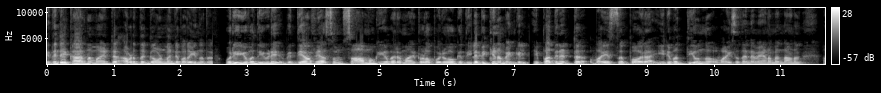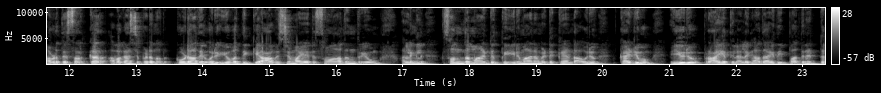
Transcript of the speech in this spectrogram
ഇതിന്റെ കാരണമായിട്ട് അവിടുത്തെ ഗവൺമെന്റ് പറയുന്നത് ഒരു യുവതിയുടെ വിദ്യാഭ്യാസവും സാമൂഹികപരമായിട്ടുള്ള പുരോഗതി ലഭിക്കണമെങ്കിൽ ഈ പതിനെട്ട് വയസ്സ് പോരാ ഇരുപത്തിയൊന്ന് വയസ്സ് തന്നെ വേണമെന്നാണ് അവിടുത്തെ സർക്കാർ അവകാശപ്പെടുന്നത്. കൂടാതെ ഒരു യുവതിക്ക് ആവശ്യമായ ഒരു സ്വാതന്ത്ര്യവും അല്ലെങ്കിൽ സ്വന്തമായിട്ട് തീരുമാനമെടുക്കേണ്ട ഒരു കഴിവും ഈ ഒരു പ്രായത്തിൽ അല്ലെങ്കിൽ അതായത് ഈ പതിനെട്ട്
